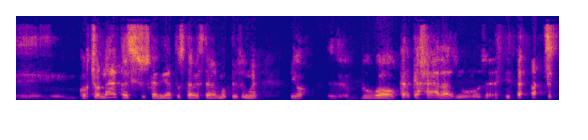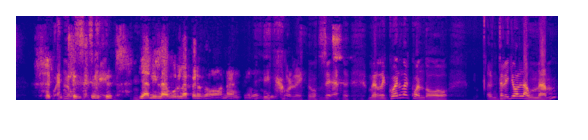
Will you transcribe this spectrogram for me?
eh, corcholatas y sus candidatos estaba Esteban Moctezuma, digo, eh, hubo carcajadas, ¿no? O sea, Bueno, pues es que- ya ni la burla perdona. ¿no? Híjole, o sea, me recuerda cuando entré yo a la UNAM,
